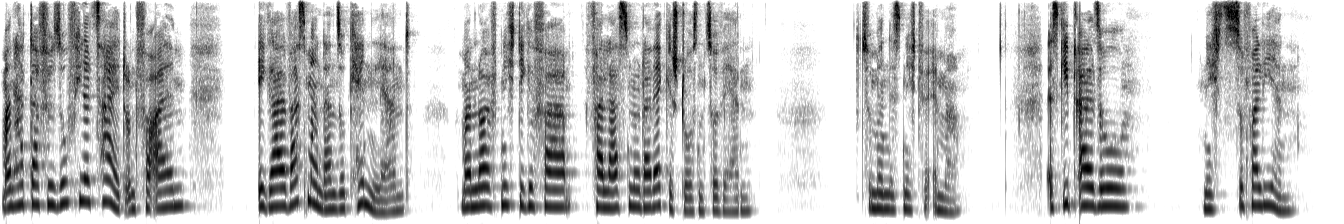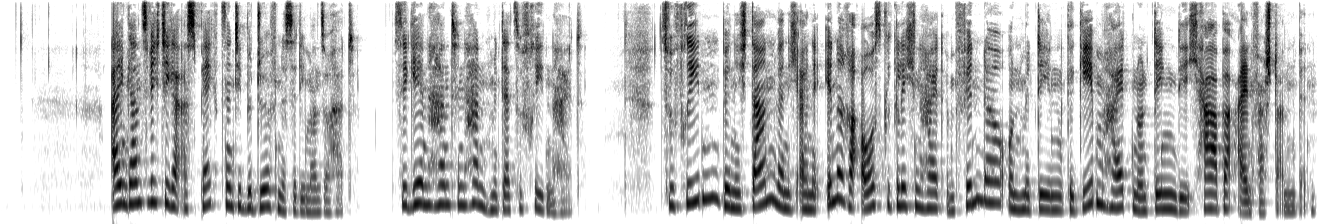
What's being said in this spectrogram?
man hat dafür so viel Zeit und vor allem, egal was man dann so kennenlernt, man läuft nicht die Gefahr, verlassen oder weggestoßen zu werden. Zumindest nicht für immer. Es gibt also nichts zu verlieren. Ein ganz wichtiger Aspekt sind die Bedürfnisse, die man so hat. Sie gehen Hand in Hand mit der Zufriedenheit. Zufrieden bin ich dann, wenn ich eine innere Ausgeglichenheit empfinde und mit den Gegebenheiten und Dingen, die ich habe, einverstanden bin.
